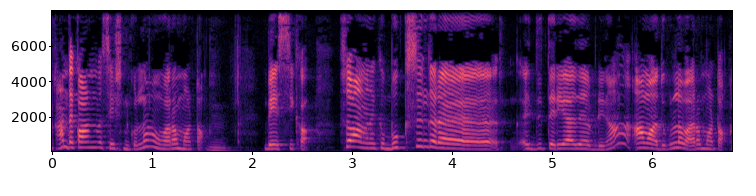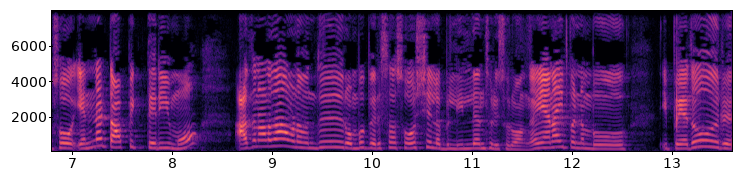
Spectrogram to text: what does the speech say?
அந்த கான்வர்சேஷனுக்குள்ளே அவன் வர மாட்டான் பேசிக்காக ஸோ அவனுக்கு புக்ஸுங்கிற இது தெரியாது அப்படின்னா அவன் அதுக்குள்ளே வர மாட்டான் ஸோ என்ன டாபிக் தெரியுமோ அதனால தான் அவனை வந்து ரொம்ப பெருசாக சோஷியலபிள் இல்லைன்னு சொல்லி சொல்லுவாங்க. ஏன்னா இப்போ நம்ம இப்போ ஏதோ ஒரு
